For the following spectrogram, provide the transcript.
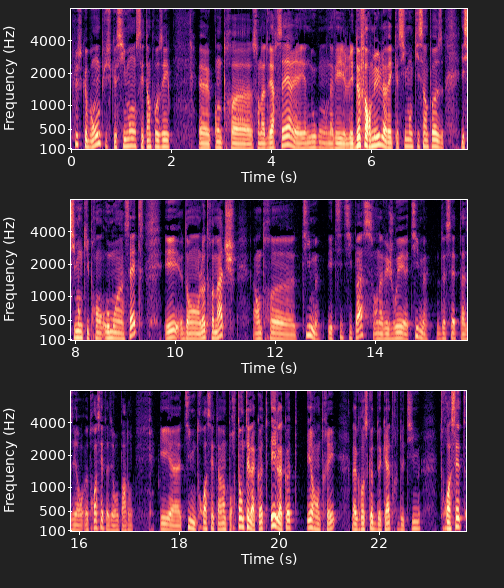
plus que bon puisque Simon s'est imposé euh, contre euh, son adversaire et nous on avait les deux formules avec Simon qui s'impose et Simon qui prend au moins un 7 et dans l'autre match entre euh, Team et Tsitsipas, on avait joué Team de 7 à 0, 3-7 à 0 pardon, et Team 3-7 à 1 pour tenter la cote, et la cote est rentrée, la grosse cote de 4 de Team 3-7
